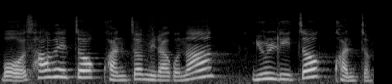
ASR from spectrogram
뭐 사회적 관점이라거나 윤리적 관점.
